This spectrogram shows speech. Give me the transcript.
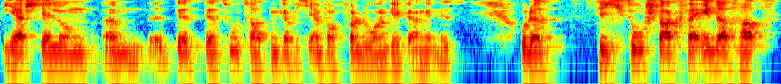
Herstellung ähm, der, der Zutaten, glaube ich, einfach verloren gegangen ist. Oder sich so stark verändert hat,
